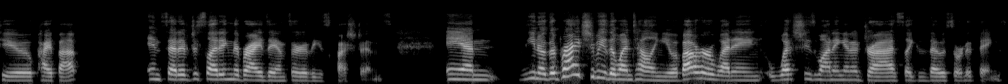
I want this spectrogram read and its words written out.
to pipe up instead of just letting the brides answer these questions and you know the bride should be the one telling you about her wedding what she's wanting in a dress like those sort of things.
